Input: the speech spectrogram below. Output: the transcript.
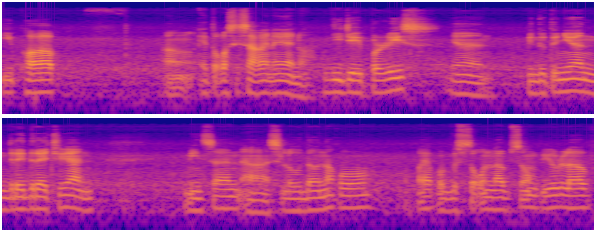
hip-hop, ang ito kasi sa akin ayan oh, DJ Paris, yan. Pindutin niyo yan, dire-diretso yan. Minsan uh, slow down ako. Kaya pag gusto kong love song, pure love,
